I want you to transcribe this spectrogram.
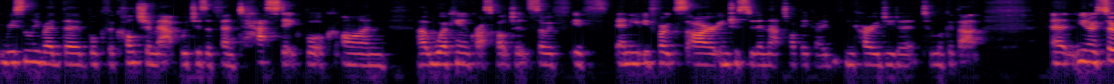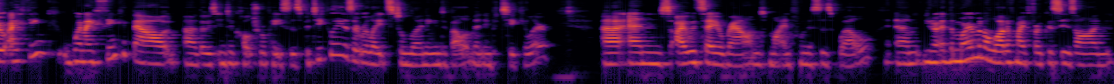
recently read the book The Culture Map, which is a fantastic book on uh, working across cultures. So if if any if folks are interested in that topic, I encourage you to to look at that. Uh, you know, so I think when I think about uh, those intercultural pieces, particularly as it relates to learning and development in particular, uh, and I would say around mindfulness as well. Um, you know, at the moment, a lot of my focus is on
